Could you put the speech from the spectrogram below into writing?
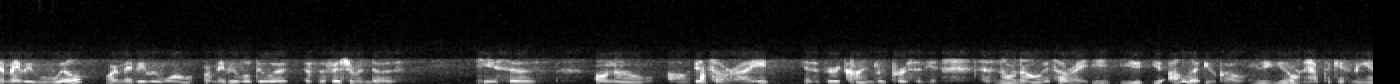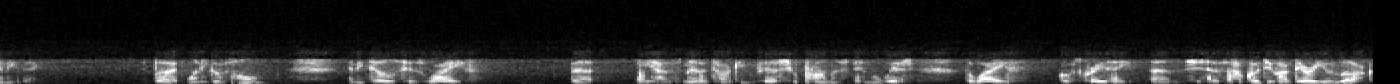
And maybe we will, or maybe we won't, or maybe we'll do it as the fisherman does. He says, oh no, uh, it's all right. He's a very kindly person. He says, no, no, it's all right. You, you, you, I'll let you go. You, you don't have to give me anything. But when he goes home and he tells his wife that he has met a talking fish who promised him a wish, the wife goes crazy and she says, how could you? How dare you? Look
